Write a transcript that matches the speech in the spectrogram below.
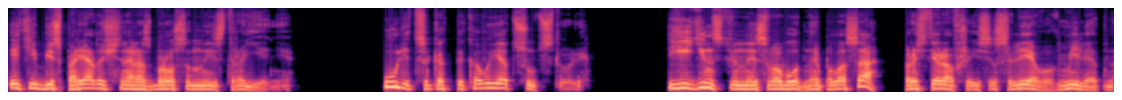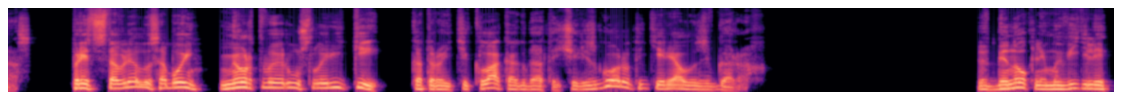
эти беспорядочно разбросанные строения. Улицы как таковые отсутствовали. Единственная свободная полоса, простиравшаяся слева в миле от нас, представляла собой мертвое русло реки, которая текла когда-то через город и терялась в горах. В бинокле мы видели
